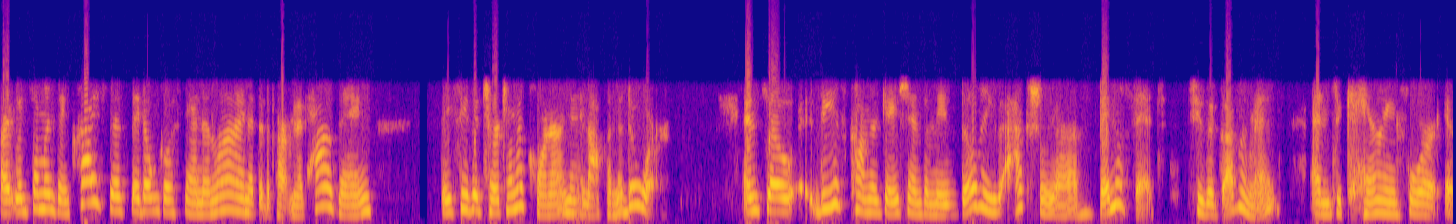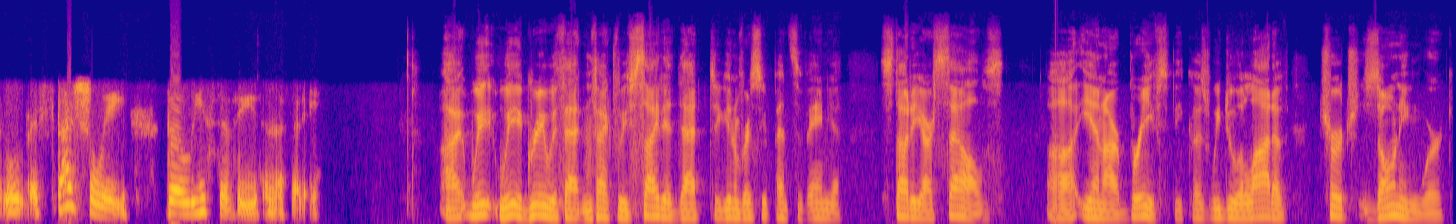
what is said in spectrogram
Right? When someone's in crisis, they don't go stand in line at the Department of Housing. They see the church on the corner and they knock on the door. And so these congregations and these buildings actually are a benefit to the government and to caring for especially the least of these in the city. Uh, we, we agree with that. In fact, we've cited that University of Pennsylvania study ourselves uh, in our briefs because we do a lot of church zoning work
